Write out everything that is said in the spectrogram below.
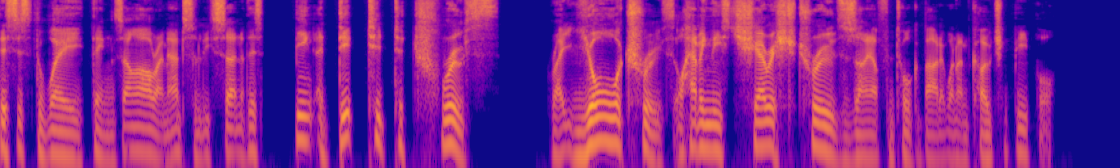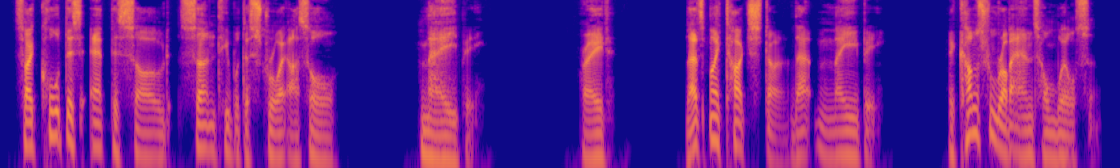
this is the way things are. I'm absolutely certain of this. Being addicted to truth right? Your truth or having these cherished truths, as I often talk about it when I'm coaching people. So I called this episode Certainty Will Destroy Us All. Maybe, right? That's my touchstone. That maybe. It comes from Robert Anton Wilson.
